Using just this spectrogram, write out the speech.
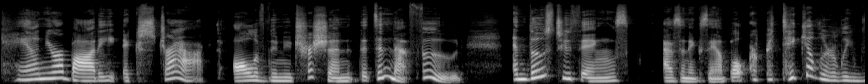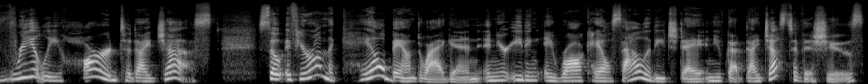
can your body extract all of the nutrition that's in that food? And those two things, as an example, are particularly really hard to digest. So if you're on the kale bandwagon and you're eating a raw kale salad each day and you've got digestive issues,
